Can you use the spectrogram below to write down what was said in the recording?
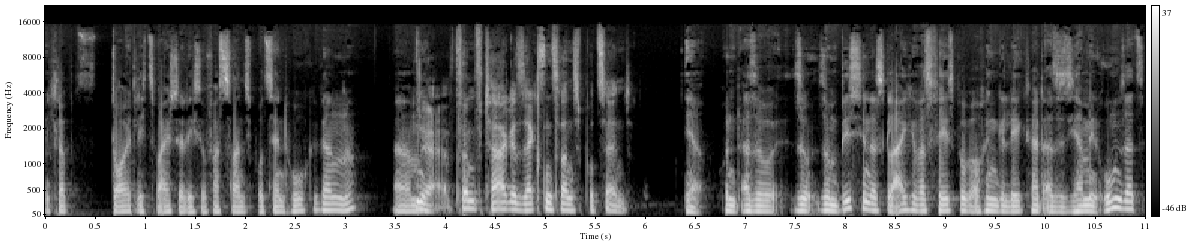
ich glaube, deutlich zweistellig, so fast 20 Prozent hochgegangen. Ne? Ähm, ja, fünf Tage 26 Prozent. Ja, und also so, so ein bisschen das Gleiche, was Facebook auch hingelegt hat. Also sie haben den Umsatz,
